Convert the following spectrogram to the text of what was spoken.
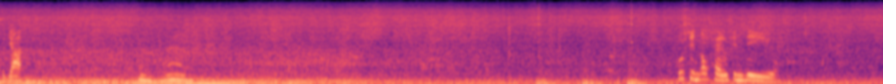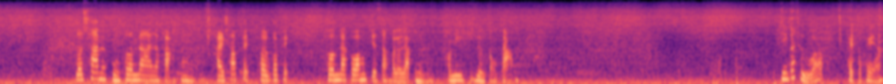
สุดยอด อืม ลูกชิ้นโอเคลูกชิ้นดีรสชาติมันปรุงเพิ่มได้นะคะอืมใครชอบเผ็ดเพิ่มก็เผ็ดเพิ่มได้เพราะว่าเมื่อกี้สั่งไประดับหนึ่งเขามีหนึ่งสองสามนี่ก็ถือว่าเผ็ดโอเคนะ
